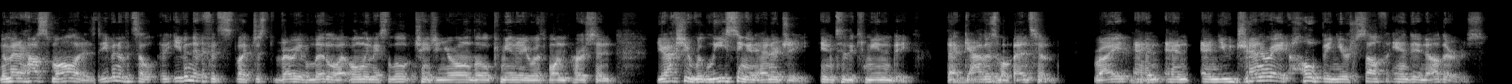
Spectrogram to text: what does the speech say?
no matter how small it is, even if it's a even if it's like just very little, it only makes a little change in your own little community with one person. You're actually releasing an energy into the community that gathers momentum, right? And and and you generate hope in yourself and in others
